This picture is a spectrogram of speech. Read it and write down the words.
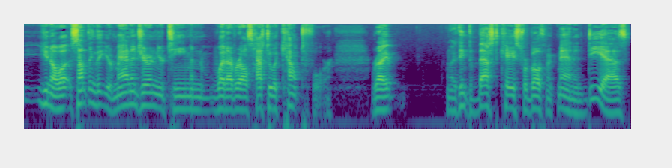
you know something that your manager and your team and whatever else has to account for, right? I think the best case for both McMahon and Diaz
